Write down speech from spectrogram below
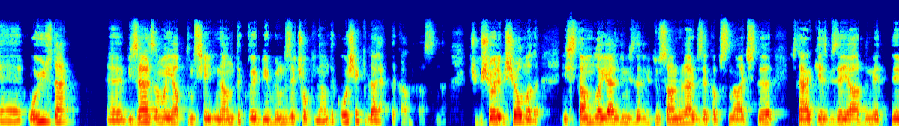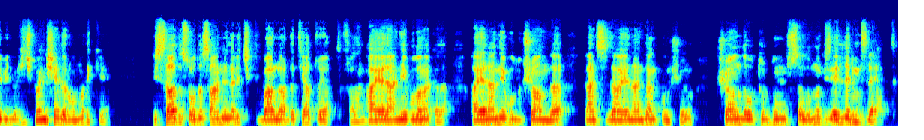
E, o yüzden e, biz her zaman yaptığımız şeye inandık ve birbirimize çok inandık. O şekilde ayakta kaldık aslında. Çünkü şöyle bir şey olmadı. İstanbul'a geldiğimizde de bütün sahneler bize kapısını açtı. İşte herkes bize yardım etti. Hiç böyle şeyler olmadı ki. Biz sağda solda sahnelere çıktık. Barlarda tiyatro yaptık falan. Hayalhaneyi bulana kadar. Hayalhaneyi bulduk şu anda. Ben size hayalhaneden konuşuyorum. Şu anda oturduğumuz salonu biz ellerimizle yaptık.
